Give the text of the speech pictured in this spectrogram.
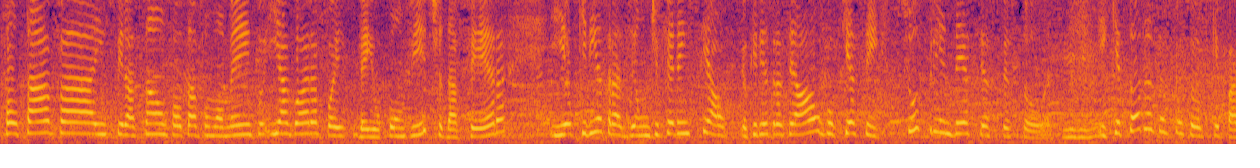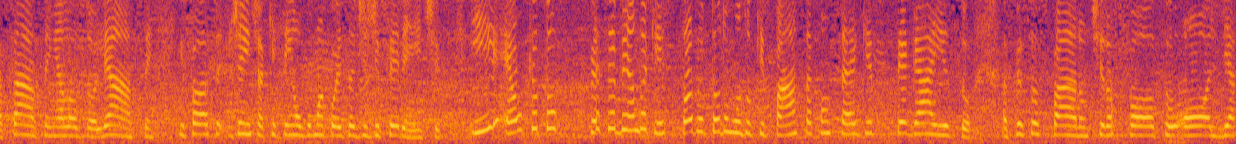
faltava inspiração, faltava um momento e agora foi, veio o convite da feira e eu queria trazer um diferencial. Eu queria trazer algo que assim, surpreendesse as pessoas uhum. e que todas as pessoas que passassem, elas olhassem e falassem, gente, aqui tem alguma coisa de diferente. E é o que eu tô percebendo aqui. Todo, todo mundo que passa consegue pegar isso. As pessoas param, tiram foto, olha,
